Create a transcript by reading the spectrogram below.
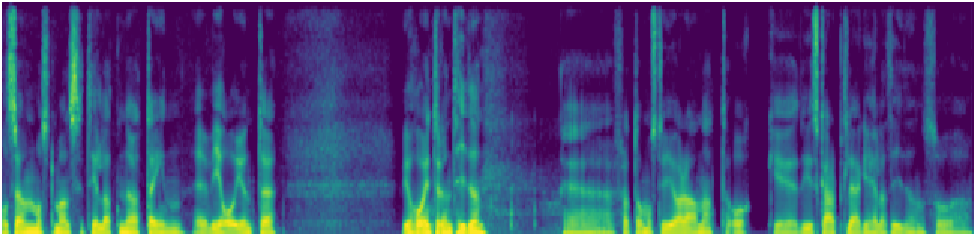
Och sen måste man se till att nöta in. Eh, vi har ju inte vi har inte den tiden. Eh, för att de måste göra annat och eh, det är skarpt läge hela tiden så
